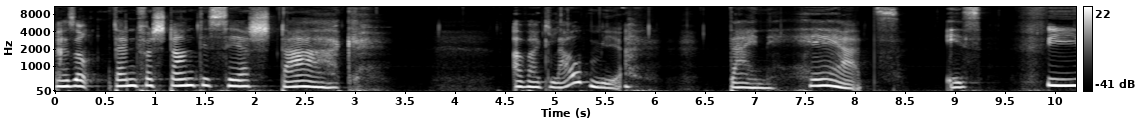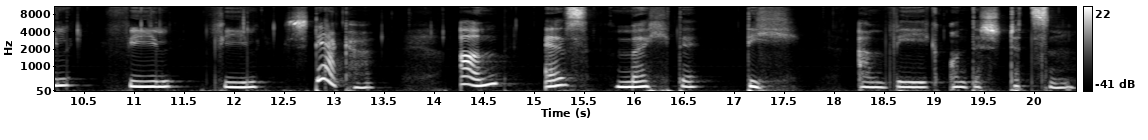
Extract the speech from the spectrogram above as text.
Also dein Verstand ist sehr stark, aber glaub mir, dein Herz ist viel, viel, viel stärker. Und es möchte dich am Weg unterstützen.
